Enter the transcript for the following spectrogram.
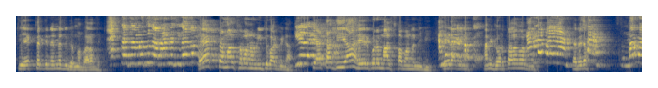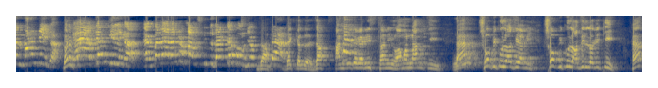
তুই এক তারিখে নেমে দিবি আমার ভাড়া দে। একটা জন্য দিলাম আমরা জিগাই দেব একটা মাল সামানও নিতে পারবি না। টাকা দিয়া এর পরে মাল সামানো নিবি। এর আগে না আমি ঘর তালা মারবো। আমি এই জায়গার স্থানীয় আমার নাম কি? হ্যাঁ? শফিকুল আজি আমি। শফিকুল আজির লগে কি? হ্যাঁ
